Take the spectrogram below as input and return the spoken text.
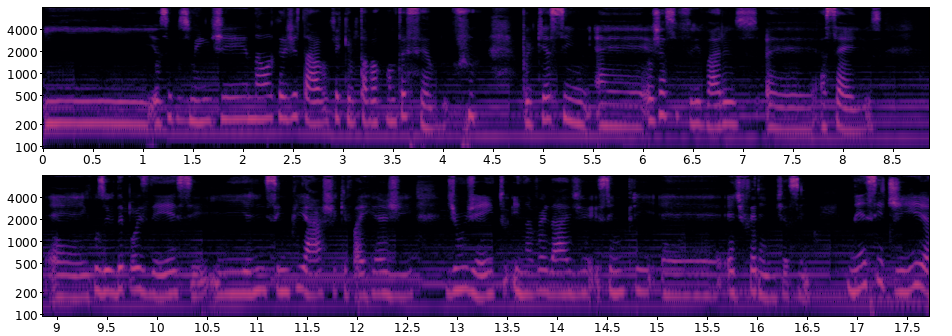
e eu simplesmente não acreditava que aquilo estava acontecendo. porque, assim, é, eu já sofri vários é, assédios. É, inclusive depois desse, e a gente sempre acha que vai reagir de um jeito, e na verdade sempre é, é diferente, assim. Nesse dia,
